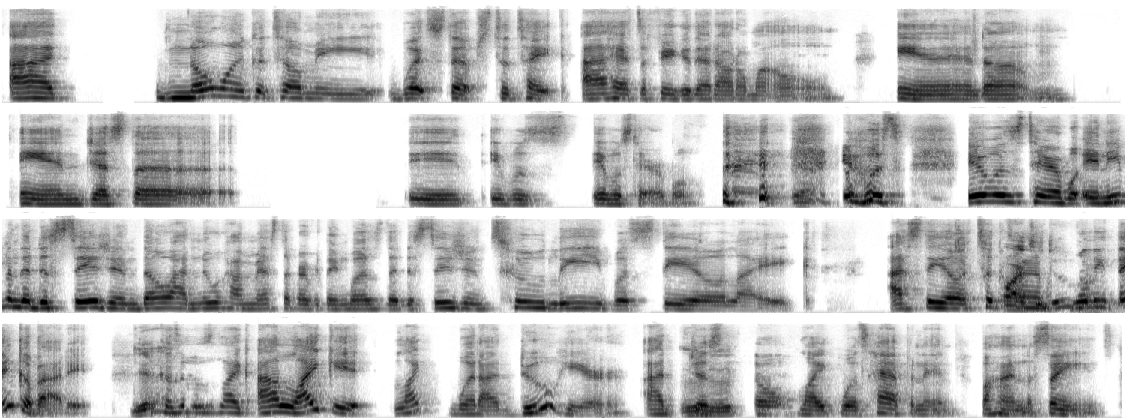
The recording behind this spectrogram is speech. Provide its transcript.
I no one could tell me what steps to take. I had to figure that out on my own. And um and just the it it was it was terrible. Yeah. it was it was terrible. And even the decision, though I knew how messed up everything was, the decision to leave was still like I still took Hard time to, to really think about it. Yeah. Because it was like I like it, like what I do here. I just mm-hmm. don't like what's happening behind the scenes.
